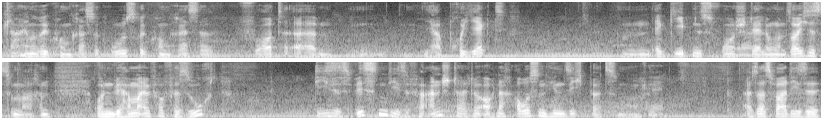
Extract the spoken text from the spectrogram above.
kleinere Kongresse, größere Kongresse, Fort, ähm, ja, Projekt, ähm, Ergebnisvorstellungen, ja. solches zu machen. Und wir haben einfach versucht, dieses Wissen, diese Veranstaltung auch nach außen hin sichtbar zu machen. Okay. Also das war diese,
